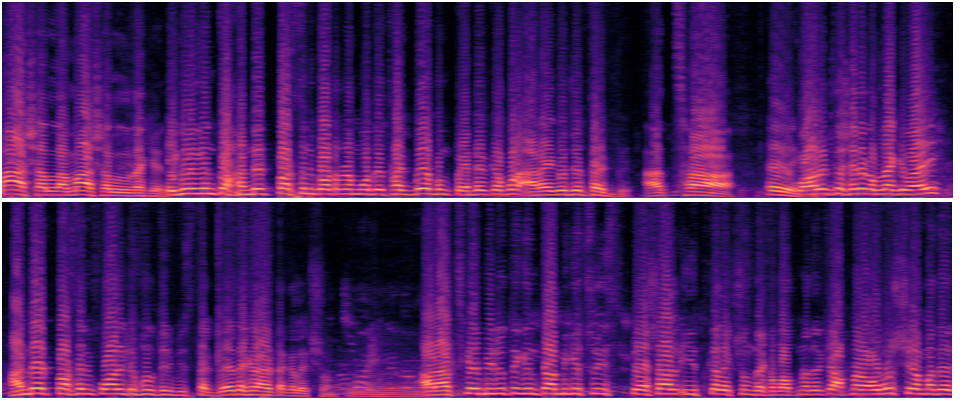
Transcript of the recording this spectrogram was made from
মাশাআল্লাহ মাশাআল্লাহ দেখেন। এগুলো কিন্তু হান্ড্রেড পার্সেন্ট কটনের মধ্যে থাকবে এবং প্যান্টের কাপড় আড়াই গজের থাকবে। আচ্ছা কোয়ালিটি তো সেরকম নাকি ভাই? Hundred percent quality full three piece থাকবে। দেখেন আরেকটা কালেকশন আর আজকের ভিডিওতে কিন্তু আমি কিছু স্পেশাল ঈদ কালেকশন দেখাবো। আপনাদেরকে আপনারা অবশ্যই আমাদের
